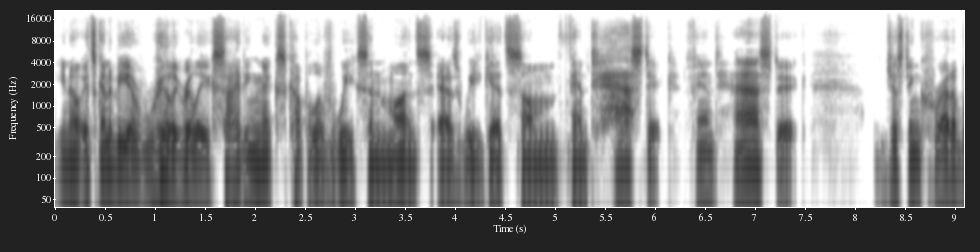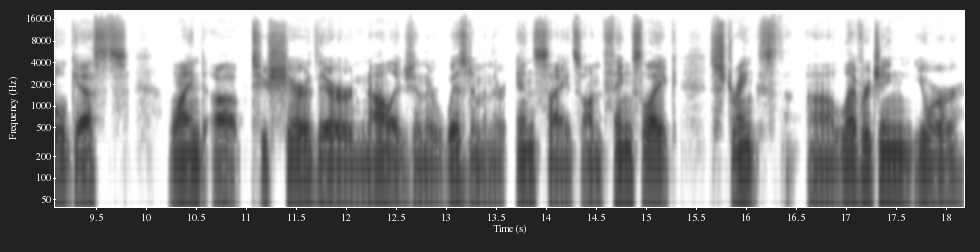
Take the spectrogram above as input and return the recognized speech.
you know, it's going to be a really, really exciting next couple of weeks and months as we get some fantastic, fantastic, just incredible guests lined up to share their knowledge and their wisdom and their insights on things like strength, uh, leveraging your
